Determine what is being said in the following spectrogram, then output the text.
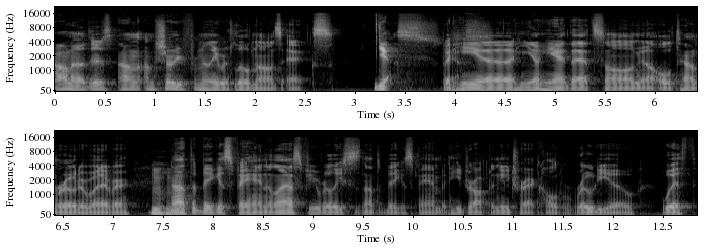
I don't know. There's, I I'm sure you're familiar with Lil Nas X. yes, But he, uh, you know, he had that song uh, "Old Town Road" or whatever. Mm-hmm. Not the biggest fan. The last few releases, not the biggest fan. But he dropped a new track called "Rodeo" with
